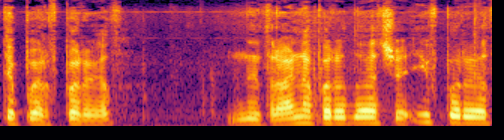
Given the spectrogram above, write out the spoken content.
Тепер вперед. Нейтральна передача і вперед.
